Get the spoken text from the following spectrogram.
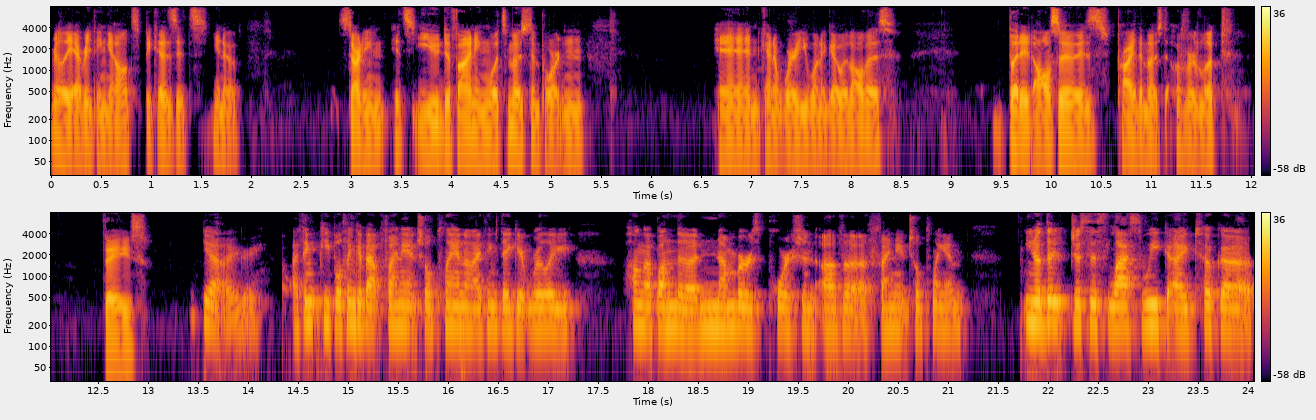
really everything else because it's you know starting it's you defining what's most important and kind of where you want to go with all this. But it also is probably the most overlooked phase. Yeah i agree. I think people think about financial plan and i think they get really hung up on the numbers portion of a financial plan. You know the, just this last week i took a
